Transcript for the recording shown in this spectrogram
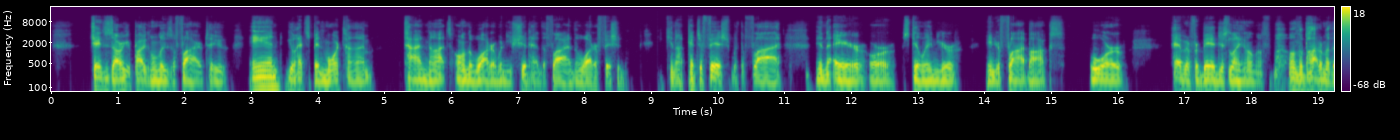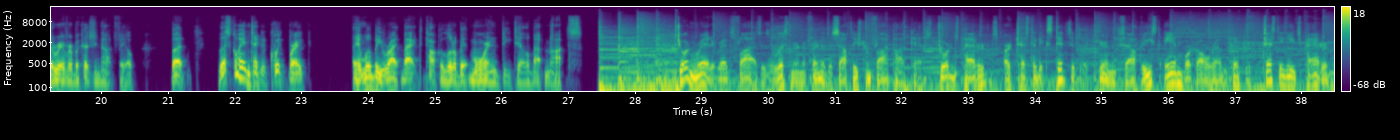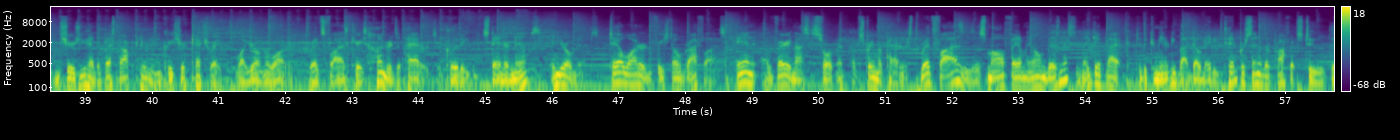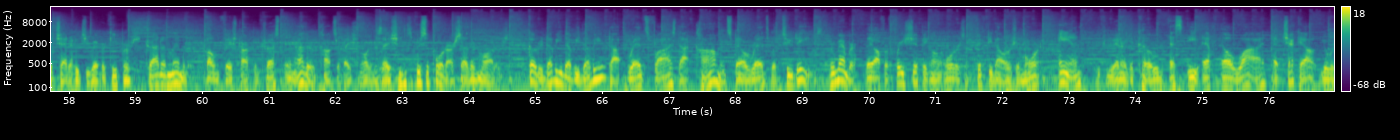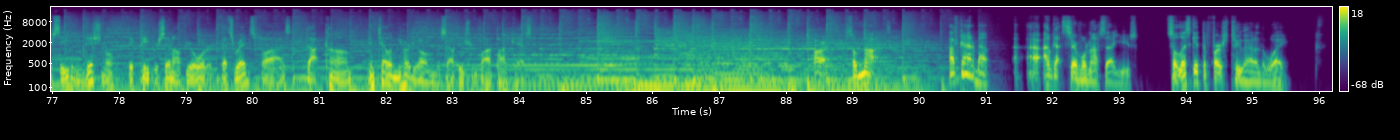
Chances are you're probably going to lose a fly or two, and you'll have to spend more time tie knots on the water when you should have the fly in the water fishing. You cannot catch a fish with the fly in the air or still in your in your fly box or heaven forbid just laying on the on the bottom of the river because you're not filled. But let's go ahead and take a quick break and we'll be right back to talk a little bit more in detail about knots. Jordan Redd at Redd's Flies is a listener and a friend of the Southeastern Fly podcast. Jordan's patterns are tested extensively here in the Southeast and work all around the country. Testing each pattern ensures you have the best opportunity to increase your catch rate while you're on the water. Redd's Flies carries hundreds of patterns, including standard nymphs and Euro nymphs tailwater and freestone dry flies, and a very nice assortment of streamer patterns. Redd's Flies is a small family owned business and they give back to the community by donating 10% of their profits to the Chattahoochee River Keepers, Trout Unlimited, Bonefish Tarpon Trust, and other conservation organizations who support our southern waters. Go to www.reddsflies.com and spell Reds with two D's. Remember, they offer free shipping on orders of $50 or more, and if you enter the code SEFLY at checkout, you'll receive an additional 15% off your order. That's redsflies.com and tell them you heard it on the Southeastern Fly podcast. All right, so knots. I've got about I've got several knots that I use. So let's get the first two out of the way.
